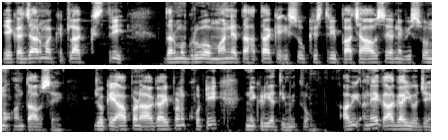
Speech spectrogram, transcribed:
એક હજારમાં કેટલાક સ્ત્રી ધર્મગૃહો માન્યતા હતા કે ઈસુ ખ્રિસ્ત્રી પાછા આવશે અને વિશ્વનો અંત આવશે. જો કે આ પણ આગાહી પણ ખોટી નીકળી હતી મિત્રો. આવી અનેક આગાહીઓ જે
